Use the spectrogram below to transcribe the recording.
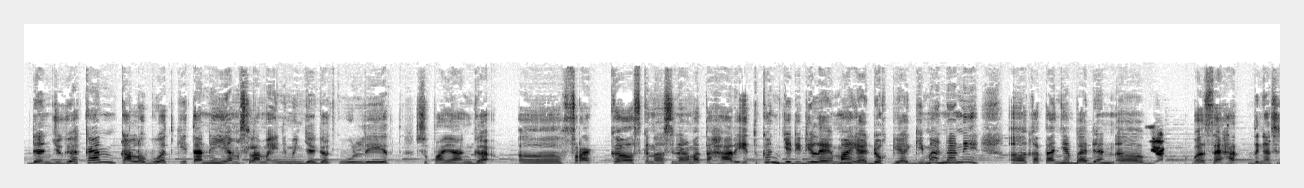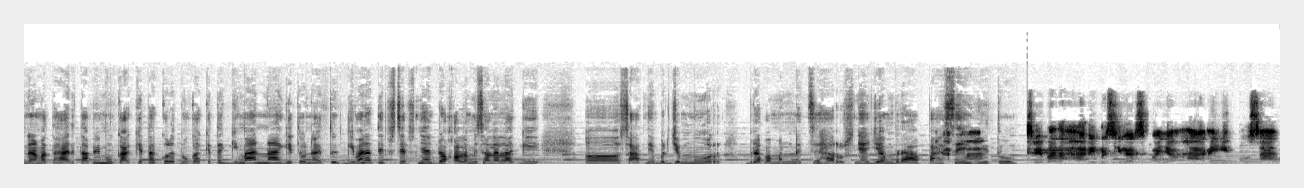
Dan juga kan kalau buat kita nih yang selama ini menjaga kulit supaya nggak uh, freckles kena sinar matahari itu kan jadi dilema ya dok ya. Gimana nih uh, katanya badan uh, ya. sehat dengan sinar matahari tapi muka kita kulit muka kita gimana gitu. Nah itu gimana tips-tipsnya dok? Kalau misalnya lagi uh, saatnya berjemur berapa menit sih harusnya jam berapa sih nah, gitu? sebenarnya matahari bersinar sepanjang hari itu saat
